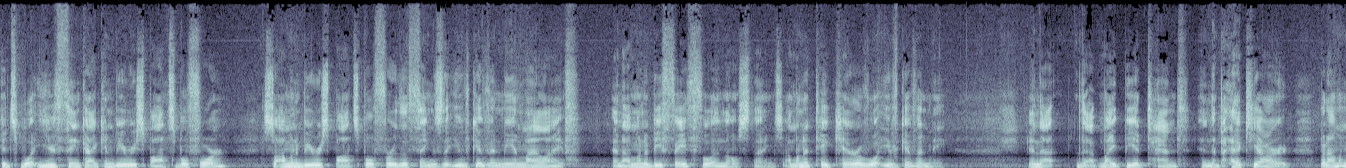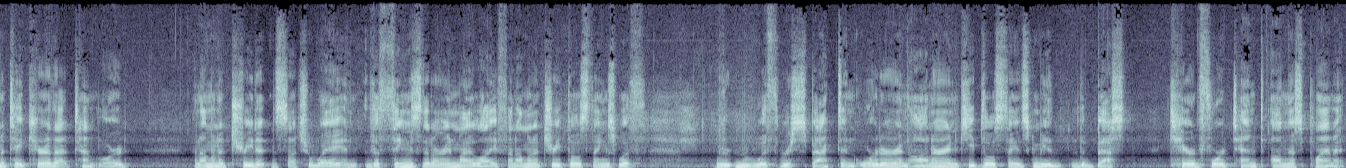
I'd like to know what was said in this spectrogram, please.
It's what you think I can be responsible for. So I'm going to be responsible for the things that you've given me in my life. And I'm going to be faithful in those things. I'm going to take care of what you've given me. And that that might be a tent in the backyard, but I'm going to take care of that tent, Lord. And I'm going to treat it in such a way and the things that are in my life and I'm going to treat those things with with respect and order and honor and keep those things it's going to be the best cared for tent on this planet.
